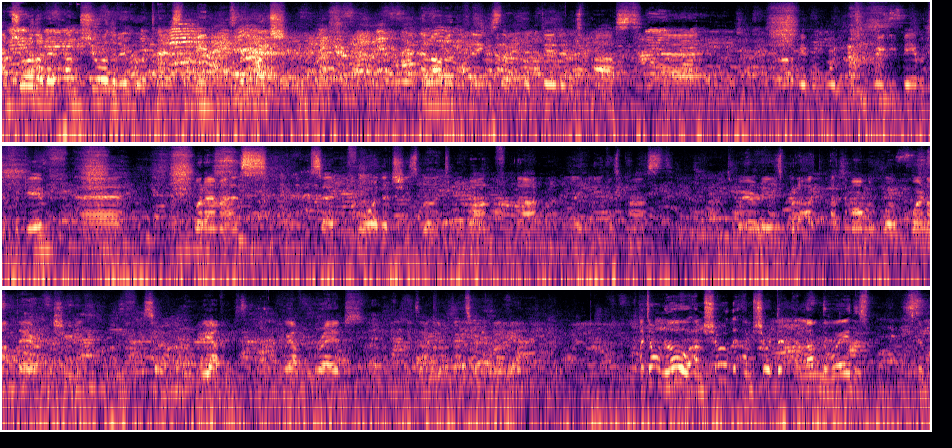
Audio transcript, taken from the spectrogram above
I'm sure that it, I'm sure that it will test. I mean, pretty much a lot of the things that Hook did in his past, uh, people wouldn't really be able to forgive. Uh, but Emma has said before that she's willing to move on from that, like leave his past to where it is. But at, at the moment, we're, we're not there in the shooting, so we haven't we haven't read exactly what that's going to be yet. I don't know. I'm sure that I'm sure that along the way there's, there's gonna,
